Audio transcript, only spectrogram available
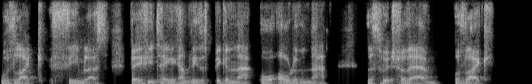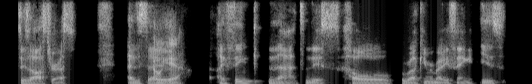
was like seamless. But if you take a company that's bigger than that or older than that, the switch for them was like disastrous. And so oh, yeah. I think that this whole working remotely thing is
